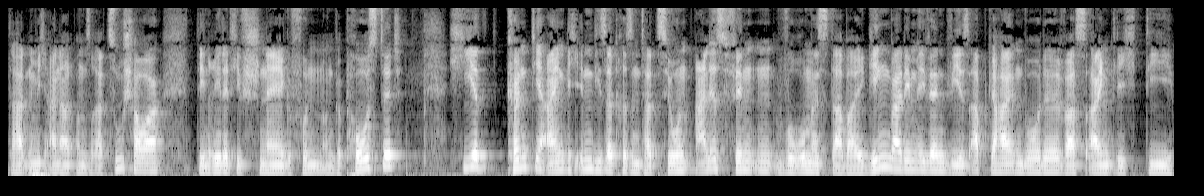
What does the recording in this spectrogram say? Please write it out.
Da hat nämlich einer unserer Zuschauer den relativ schnell gefunden und gepostet. Hier könnt ihr eigentlich in dieser Präsentation alles finden, worum es dabei ging bei dem Event, wie es abgehalten wurde, was eigentlich die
